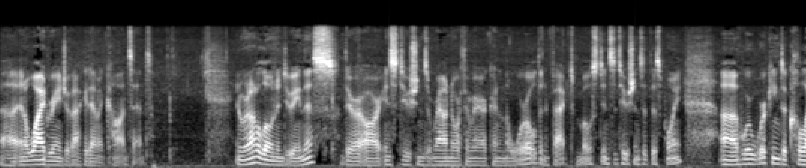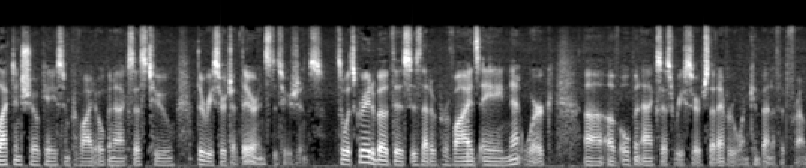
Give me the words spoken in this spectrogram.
uh, and a wide range of academic content. And we're not alone in doing this. There are institutions around North America and the world, in fact, most institutions at this point, uh, who are working to collect and showcase and provide open access to the research at their institutions. So, what's great about this is that it provides a network uh, of open access research that everyone can benefit from.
